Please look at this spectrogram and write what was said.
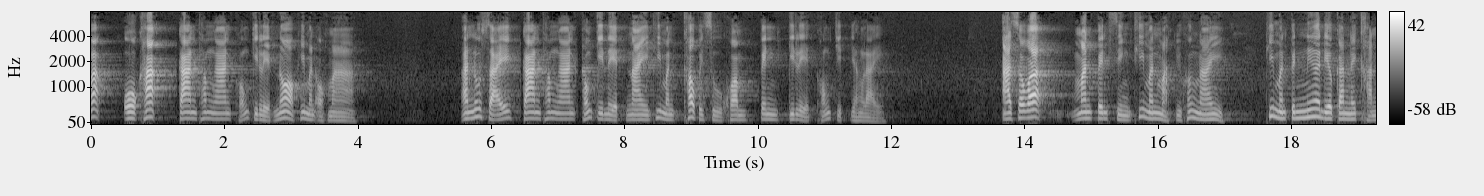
ว่าโอคะการทำงานของกิเลสนอกที่มันออกมา อนุสัยการทำงานของกิเลสในที่มันเข้าไปสู่ความเป็นกิเลสของจิตอย่างไรอาสวะ มันเป็นสิ่งที่มันหมักอยู่ข้างใน ที่มันเป็นเนื้อเดียวกันในขัน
